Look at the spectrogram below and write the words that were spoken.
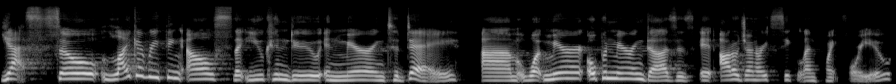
Yes. So, like everything else that you can do in mirroring today, um, what mirror open mirroring does is it auto generates SQL endpoint for you.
